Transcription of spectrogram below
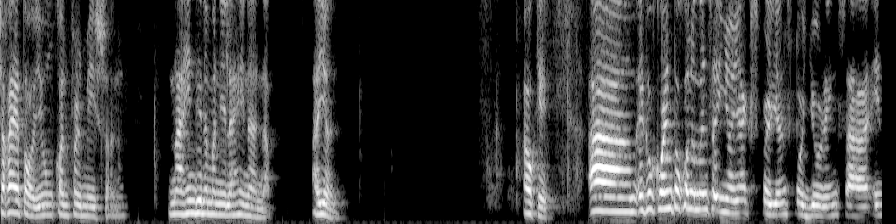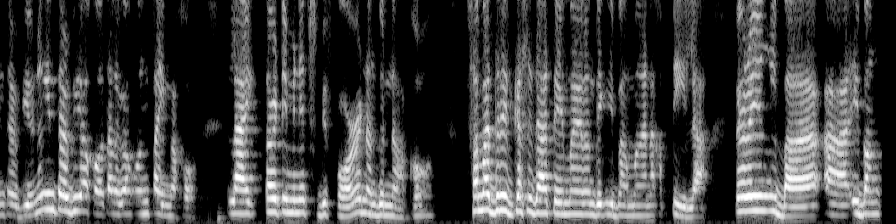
Tsaka ito, yung confirmation na hindi naman nila hinanap. Ayun. Okay. Um, ikukwento ko naman sa inyo yung experience ko during sa interview. Nung interview ako, talagang on time ako. Like 30 minutes before, nandun na ako. Sa Madrid kasi dati, mayroon ding ibang mga nakapila. Pero yung iba, ah, ibang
